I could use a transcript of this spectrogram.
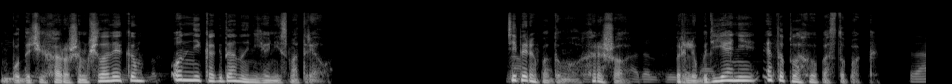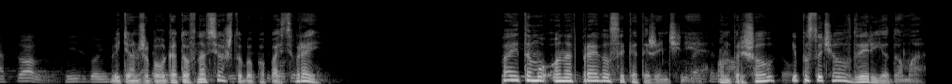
Будучи хорошим человеком, он никогда на нее не смотрел. Теперь он подумал, хорошо, прелюбодеяние — это плохой поступок. Ведь он же был готов на все, чтобы попасть в рай. Поэтому он отправился к этой женщине. Он пришел и постучал в дверь ее дома.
